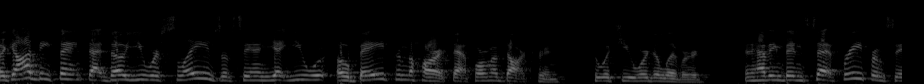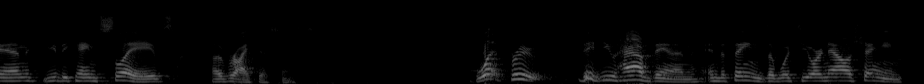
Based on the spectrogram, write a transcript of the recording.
But God be thanked that though you were slaves of sin, yet you were obeyed from the heart that form of doctrine to which you were delivered. And having been set free from sin, you became slaves of righteousness. What fruit did you have then in the things of which you are now ashamed?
